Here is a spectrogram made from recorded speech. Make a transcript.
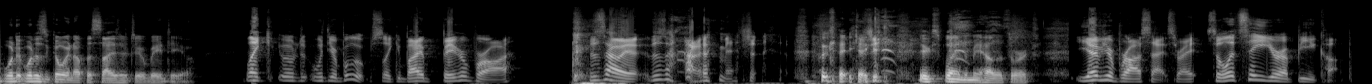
what what is going up a size or two mean to you? Like with- with your boobs, like you buy a bigger bra. This is how I this is how I imagine. it. Okay, yeah, you, you explain to me how this works. You have your bra size, right? So let's say you're a B cup,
